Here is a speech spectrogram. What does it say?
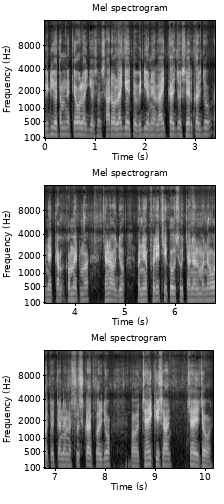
વીડિયો તમને કેવો લાગ્યો છે? સારો લાગ્યો તો વિડીયોને લાઇક કરજો, શેર કરજો અને કમેન્ટમાં જણાવજો. અને ફરીથી કહું છું, ચેનલમાં ન હોય તો ચેનલને સબસ્ક્રાઈબ કરજો. જય કિસાન, જય જવાન.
